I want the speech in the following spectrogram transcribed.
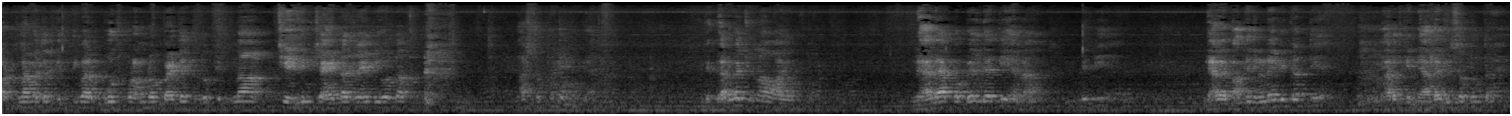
पटना में तो कितनी बार बूथ पर हम लोग बैठे थे तो कितना चेजिंग चाहेटा चाहिए होता आज तो खत्म हो गया ये गर्व है चुनाव आयोग न्यायालय आपको बिल देती है ना? देती है। न्यायालय बाकी निर्णय भी करती है। भारत के न्यायालय भी स्वतंत्र है।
